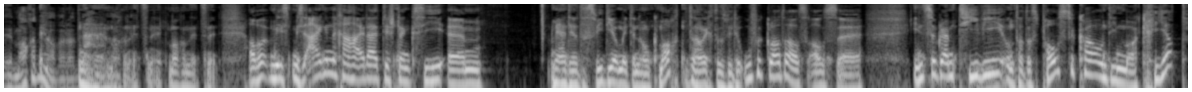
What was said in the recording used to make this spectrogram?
ihr macht ihn aber, oder? Nein, machen jetzt nicht, machen jetzt nicht. Aber mein, mein eigentlicher Highlight ist dann gewesen, ähm, wir haben ja das Video miteinander gemacht und dann habe ich das wieder aufgeladen als, als äh, Instagram-TV und habe das Poster gehabt und ihn markiert.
